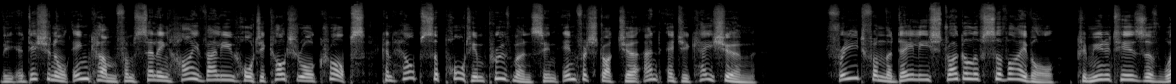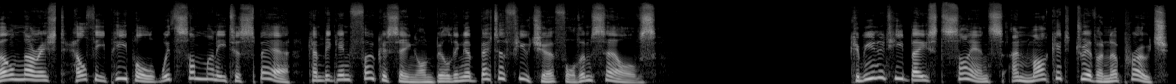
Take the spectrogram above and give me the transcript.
The additional income from selling high value horticultural crops can help support improvements in infrastructure and education. Freed from the daily struggle of survival, communities of well nourished, healthy people with some money to spare can begin focusing on building a better future for themselves. Community based science and market driven approach.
